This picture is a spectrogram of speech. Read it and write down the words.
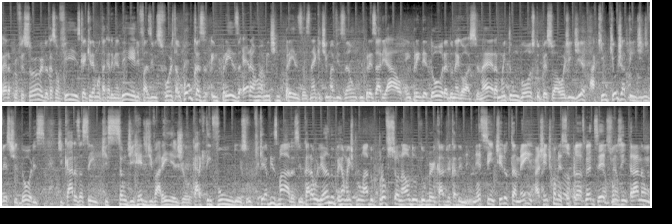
era professor educação física, queria montar a academia dele, fazia um esforço, tal. poucas empresas eram realmente empresas né? Que tinha uma visão empresarial, empreendedora do negócio, né? Era muito um gosto pessoal. Hoje em dia, aqui o que eu já atendi de investidores, de caras assim, que são de rede de varejo, cara que tem fundos, eu fiquei abismado, assim, o cara olhando realmente para um lado profissional do, do mercado de academia. Nesse sentido também, a gente começou pelas grandes redes. Fomos entraram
